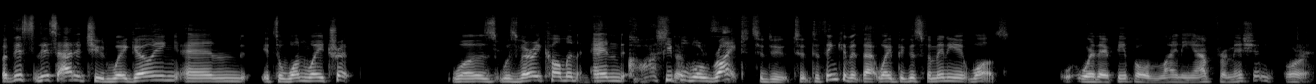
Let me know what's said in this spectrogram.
but this this attitude we're going and it's a one way trip was was very common The and people were right to do to, to think of it that way because for many it was Were there people lining up for mission, or,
